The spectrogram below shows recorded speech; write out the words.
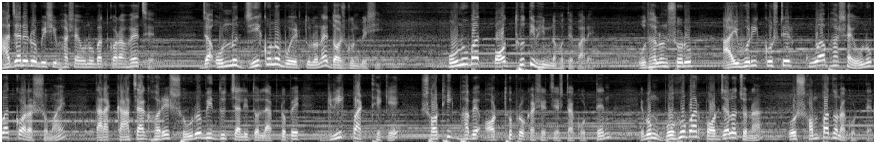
হাজারেরও বেশি ভাষায় অনুবাদ করা হয়েছে, যা অন্য যে কোনো বইয়ের তুলনায় দশগুণ বেশি। অনুবাদ পদ্ধতি ভিন্ন হতে পারে। উদাহরণস্বরূপ, আইভরি কোস্টের কুয়া ভাষায় অনুবাদ করার সময় তারা কাঁচা ঘরে সৌরবিদ্যুৎ চালিত ল্যাপটপে গ্রিক পাঠ থেকে সঠিকভাবে অর্থ প্রকাশের চেষ্টা করতেন এবং বহুবার পর্যালোচনা ও সম্পাদনা করতেন।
